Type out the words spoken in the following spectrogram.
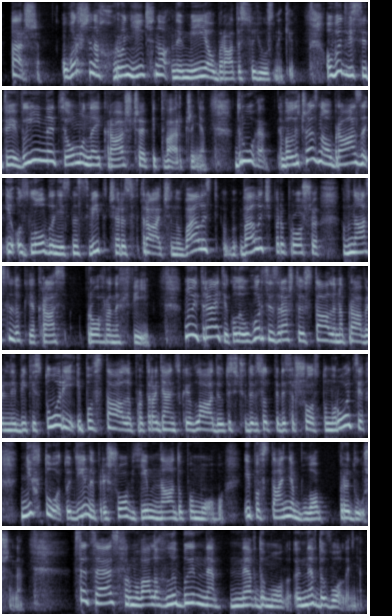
Перше. Угорщина хронічно не вміє обирати союзників. Обидві світові війни цьому найкраще підтвердження. Друге, величезна образа і озлобленість на світ через втрачену велич, велич, перепрошую, внаслідок якраз програних війн. Ну і третє, коли угорці зрештою стали на правильний бік історії і повстали проти радянської влади у 1956 році, ніхто тоді не прийшов їм на допомогу, і повстання було придушене. Все це сформувало глибинне невдоволення.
